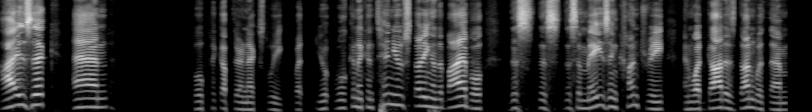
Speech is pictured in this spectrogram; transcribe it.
Isaac, and we'll pick up there next week. But we're going to continue studying in the Bible this, this, this amazing country and what God has done with them,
